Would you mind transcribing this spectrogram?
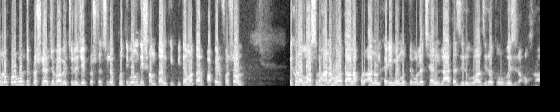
আমরা পরবর্তী প্রশ্নের জবাবে চলে যে প্রশ্ন ছিল, প্রতিবন্ধী সন্তান কি পিতামাতার পাপের ফসল? দেখুন, আল্লাহ সুবহানাহু ওয়া তাআলা কুরআনুল কারীমের মধ্যে বলেছেন, লা তাজিরু ওয়াজিরাতু ওয়িজরা উখরা।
